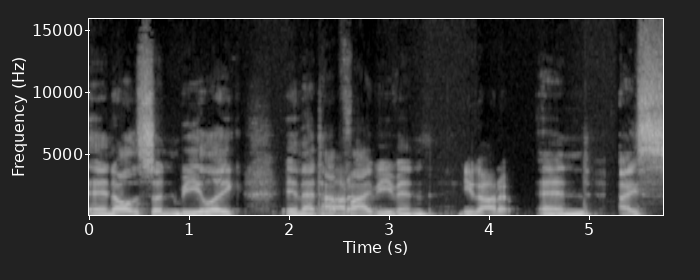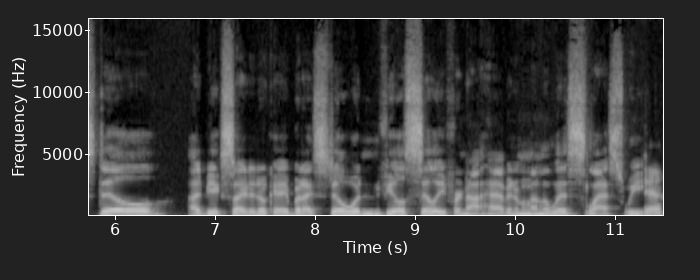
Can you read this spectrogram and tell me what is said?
and all of a sudden be like in that top it. five even. You got it. And I still I'd be excited, okay, but I still wouldn't feel silly for not having him on the list last week. Yeah.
